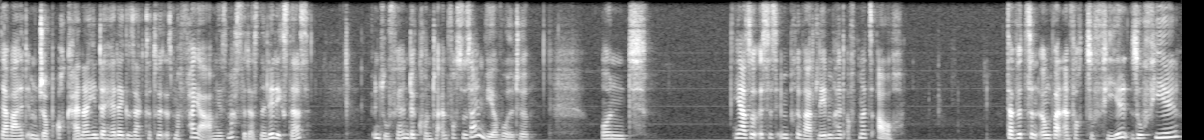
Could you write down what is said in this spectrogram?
da war halt im Job auch keiner hinterher, der gesagt hat, so jetzt erstmal Feierabend, jetzt machst du das, ne, erledigst das. Insofern, der konnte einfach so sein, wie er wollte. Und ja, so ist es im Privatleben halt oftmals auch. Da wird es dann irgendwann einfach zu viel, so viel,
